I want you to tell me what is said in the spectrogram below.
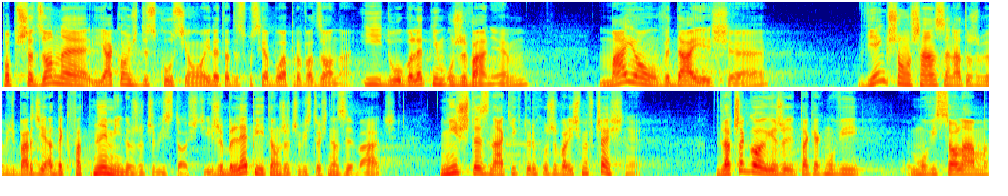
poprzedzone jakąś dyskusją, o ile ta dyskusja była prowadzona, i długoletnim używaniem, mają, wydaje się, większą szansę na to, żeby być bardziej adekwatnymi do rzeczywistości, żeby lepiej tę rzeczywistość nazywać, niż te znaki, których używaliśmy wcześniej. Dlaczego, jeżeli, tak jak mówi, mówi Solam,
